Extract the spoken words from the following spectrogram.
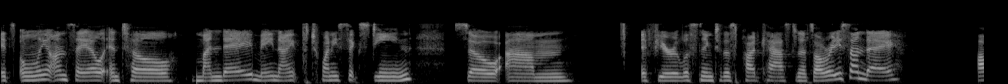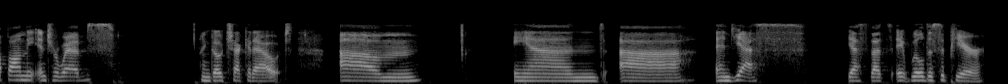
it's only on sale until Monday, May 9th, 2016. So um, if you're listening to this podcast and it's already Sunday, hop on the interwebs and go check it out. Um, and uh, and yes, yes, that's it. Will disappear.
